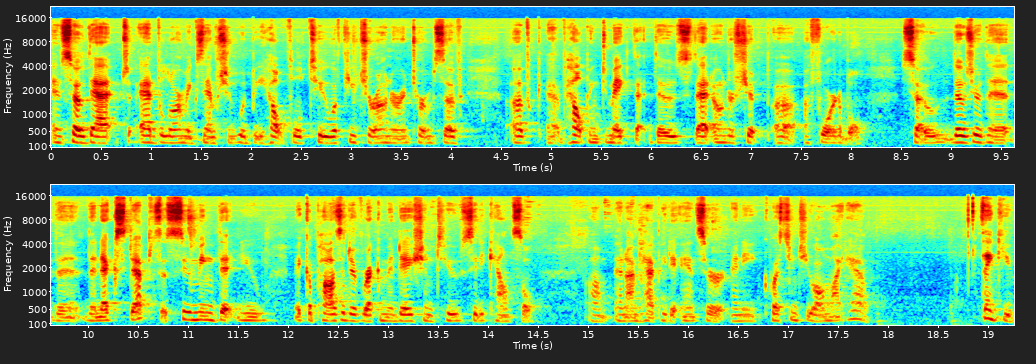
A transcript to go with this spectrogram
And so that ad valorem exemption would be helpful to a future owner in terms of, of, of helping to make that, those, that ownership uh, affordable. So those are the, the, the next steps, assuming that you make a positive recommendation to city council. Um, And I'm happy to answer any questions you all might have. Thank you.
